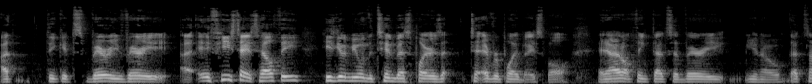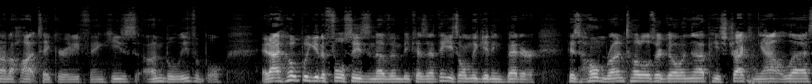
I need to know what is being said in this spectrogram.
I think it's very very. If he stays healthy, he's going to be one of the ten best players to ever play baseball. And I don't think that's a very you know that's not a hot take or anything. He's unbelievable. And I hope we get a full season of him because I think he's only getting better. His home run totals are going up. He's striking out less.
